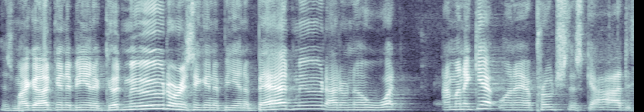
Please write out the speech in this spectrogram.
Is my God going to be in a good mood or is he going to be in a bad mood? I don't know what I'm going to get when I approach this God.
